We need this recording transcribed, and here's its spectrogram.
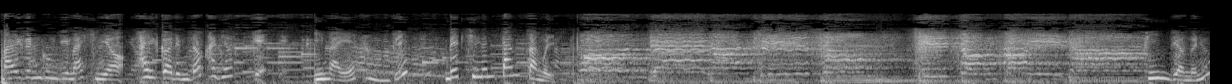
맑은 공기 마시며 발걸음도 가볍게 이마에 흥글 맺히는 땀방울 빈병은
